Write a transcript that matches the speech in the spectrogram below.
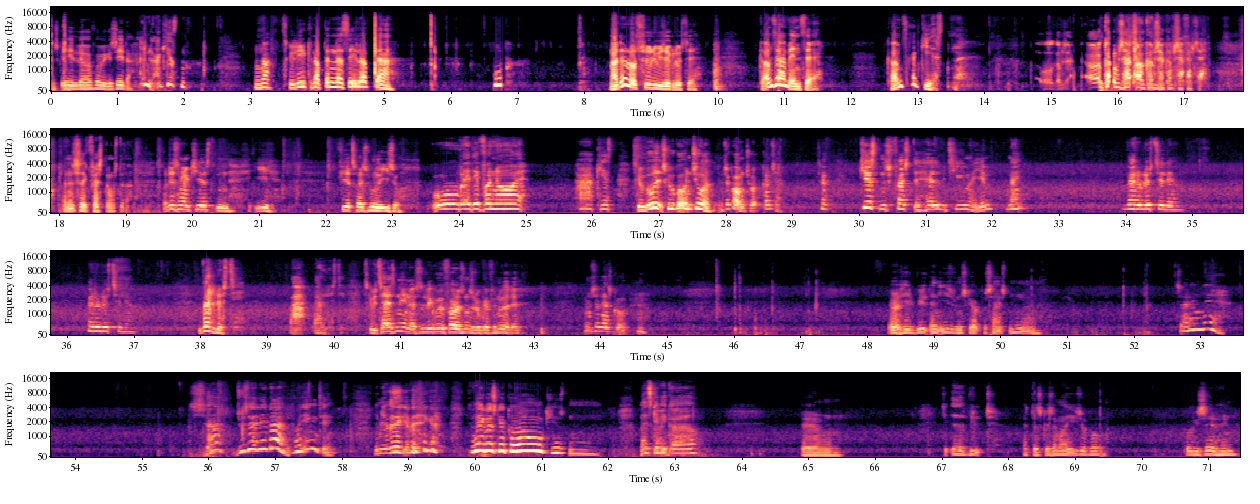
Jeg skal helt deroppe, for vi kan se dig. Hej dig, Kirsten. Nå, skal vi lige knappe den der sel op der? Bup. Nej, det har du tydeligvis ikke lyst til. Kom så, Mensa. Kom så, Kirsten. Åh, oh, kom så. Åh, oh, kom så. Åh, oh, kom så, kom så, kom så. Og den sidder ikke fast nogen steder. Og det er simpelthen Kirsten i 6400 ISO. Uh, hvad er det for noget? Ah, Kirsten. Skal vi gå ud? Skal vi gå en tur? Jamen, så går vi en tur. Kom så. Kirstens første halve time herhjemme. Nej. Hvad har du lyst til at lave? Hvad har du lyst til at lave? Hvad har du lyst til? Hvad, hvad har du lyst til? Skal vi tage sådan en, og så lægge ud for dig, sådan, så du kan finde ud af det? Jamen, så lad os gå. Hm. Det var helt vildt, den is, den skal op på 1600. Sådan der. Så, du ser lige der, det var ingenting. Jamen, jeg ved ikke, jeg ved ikke, jeg ved ikke, hvad jeg skal gøre, Kirsten. Hvad skal vi gøre? Øhm, det er vildt, at der skal så meget is på. Vi kan se det henne.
